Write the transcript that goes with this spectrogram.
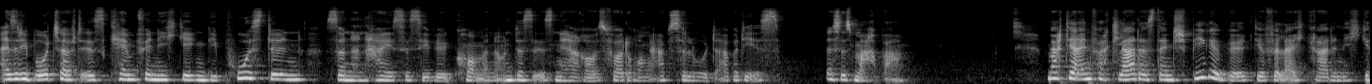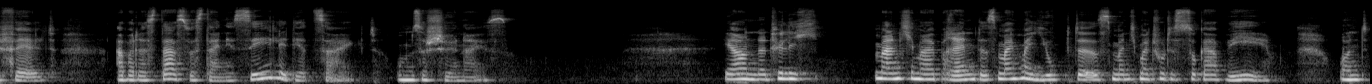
Also die Botschaft ist, kämpfe nicht gegen die Pusteln, sondern heiße sie willkommen. Und das ist eine Herausforderung, absolut, aber die ist es ist machbar. Mach dir einfach klar, dass dein Spiegelbild dir vielleicht gerade nicht gefällt, aber dass das, was deine Seele dir zeigt, umso schöner ist. Ja, und natürlich, manchmal brennt es, manchmal juckt es, manchmal tut es sogar weh. Und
